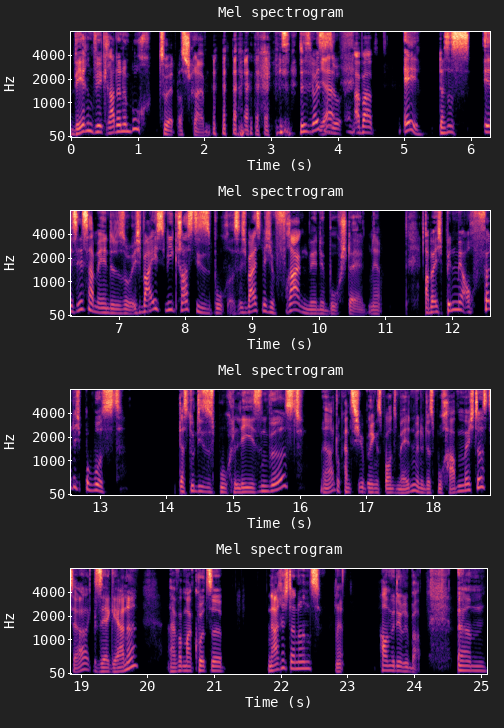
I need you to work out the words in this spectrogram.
während wir gerade ein Buch zu etwas schreiben. das, das weiß Ja. ich so. Aber ey, das ist, es ist am Ende so. Ich weiß, wie krass dieses Buch ist. Ich weiß, welche Fragen wir in dem Buch stellen. Ja. Aber ich bin mir auch völlig bewusst, dass du dieses Buch lesen wirst. Ja, du kannst dich übrigens bei uns melden, wenn du das Buch haben möchtest. Ja, sehr gerne. Einfach mal kurze Nachricht an uns. Ja. Hauen wir dir rüber. Ähm,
